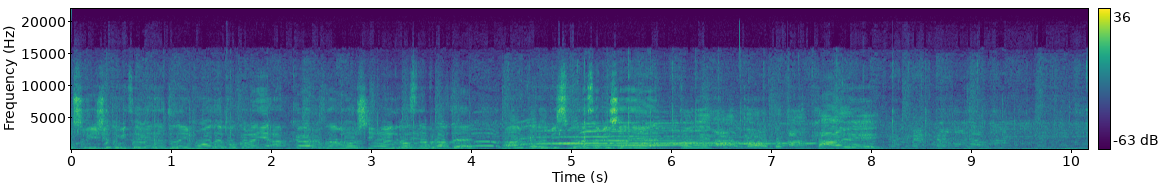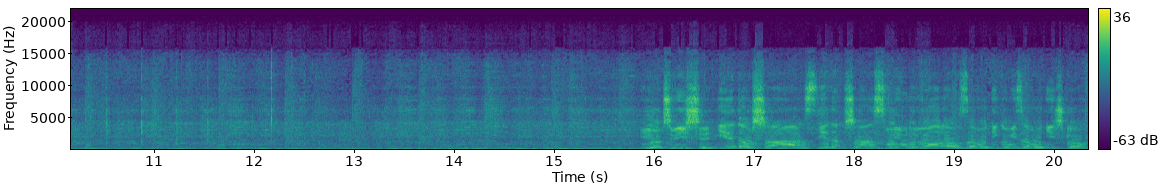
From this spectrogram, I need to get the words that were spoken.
Oczywiście to widzę jeden tutaj młode pokolenie Ankarów nam rośnie, moi drodzy, naprawdę. Ankar robi spore zamieszanie. To nie Anka, to Ankary! I oczywiście nie dał szans, nie dał szans swoim rywalom, zawodnikom i zawodniczkom.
